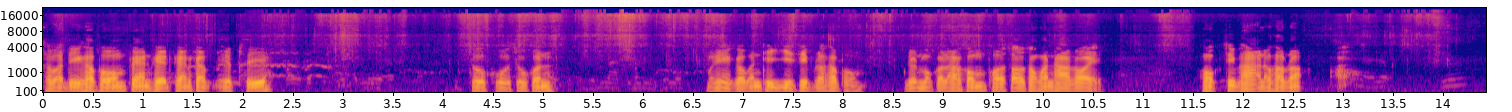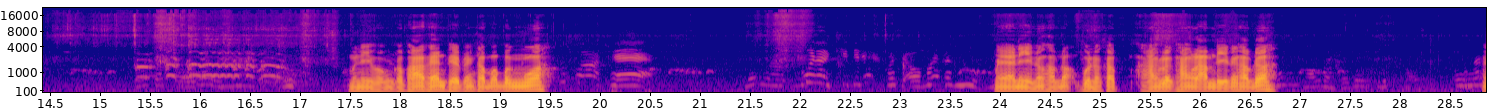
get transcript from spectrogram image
สวัสดีครับผมแฟนเพจแฟนครับเอฟซีสู่ขู่สู่คนวันนี้ก็วันที่ยี่สิบแล้วครับผม เดือนมกราคมพศสองพันห้าร้อยหกสิบห้านะครับเนาะวันนี้ผมกับพาแฟนเพจแฟนครับมาเบิ่งงัวแม่นี่เนาะครับเนาะพูดนะครับหางเลิกหางลามดีนะครับเด้อ ใน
